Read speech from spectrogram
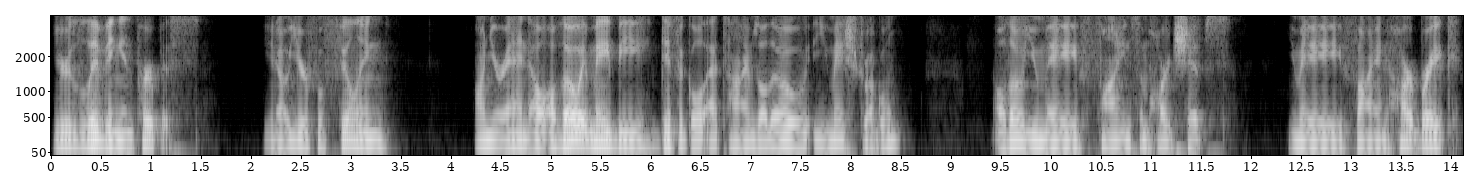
You're living in purpose. You know, you're fulfilling on your end. Although it may be difficult at times, although you may struggle, although you may find some hardships, you may find heartbreak,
